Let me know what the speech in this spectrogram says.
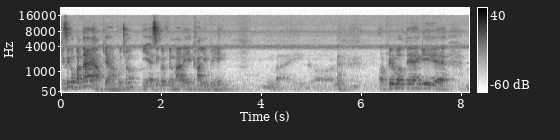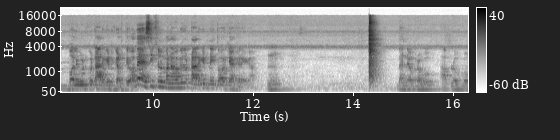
किसी को पता है? आपके यहाँ पूछो कि ऐसी कोई फ़िल्म आ रही है, खाली पीली? गॉड और फिर बोलते हैं कि बॉलीवुड को टारगेट करते हो। अबे ऐसी फ़िल्म बनाओगे तो टारगेट नहीं तो और क्या करेगा? हम्म? धन्यवाद प्रभु, आप लोग को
